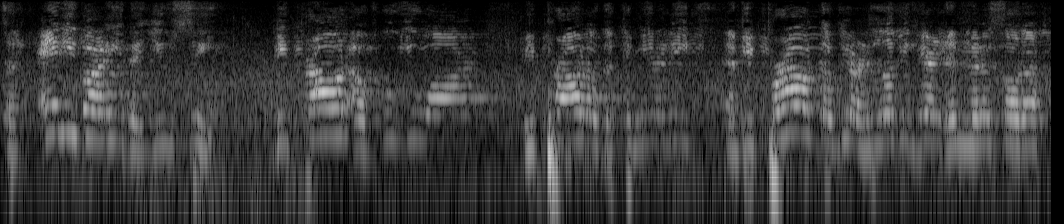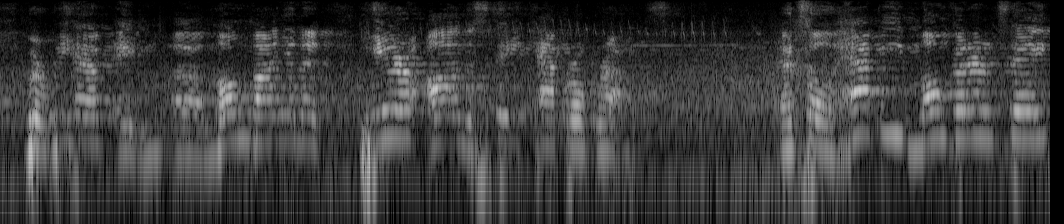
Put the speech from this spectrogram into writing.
to anybody that you see. Be proud of who you are, be proud of the community, and be proud that we are living here in Minnesota where we have a uh, Hmong monument here on the state capitol grounds. And so happy Hmong Veterans Day.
